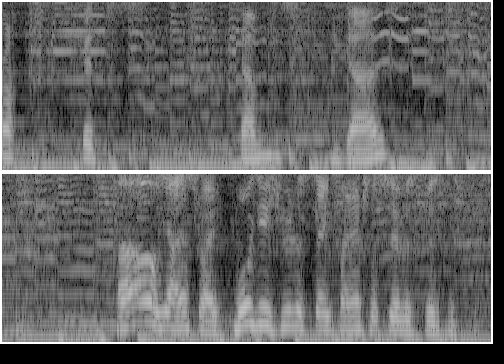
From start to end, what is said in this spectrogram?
rockets comes, does. Oh, yeah, that's right. Mortgage, real estate, financial service businesses.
